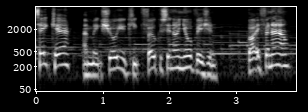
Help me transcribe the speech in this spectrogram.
Take care and make sure you keep focusing on your vision. Bye for now.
